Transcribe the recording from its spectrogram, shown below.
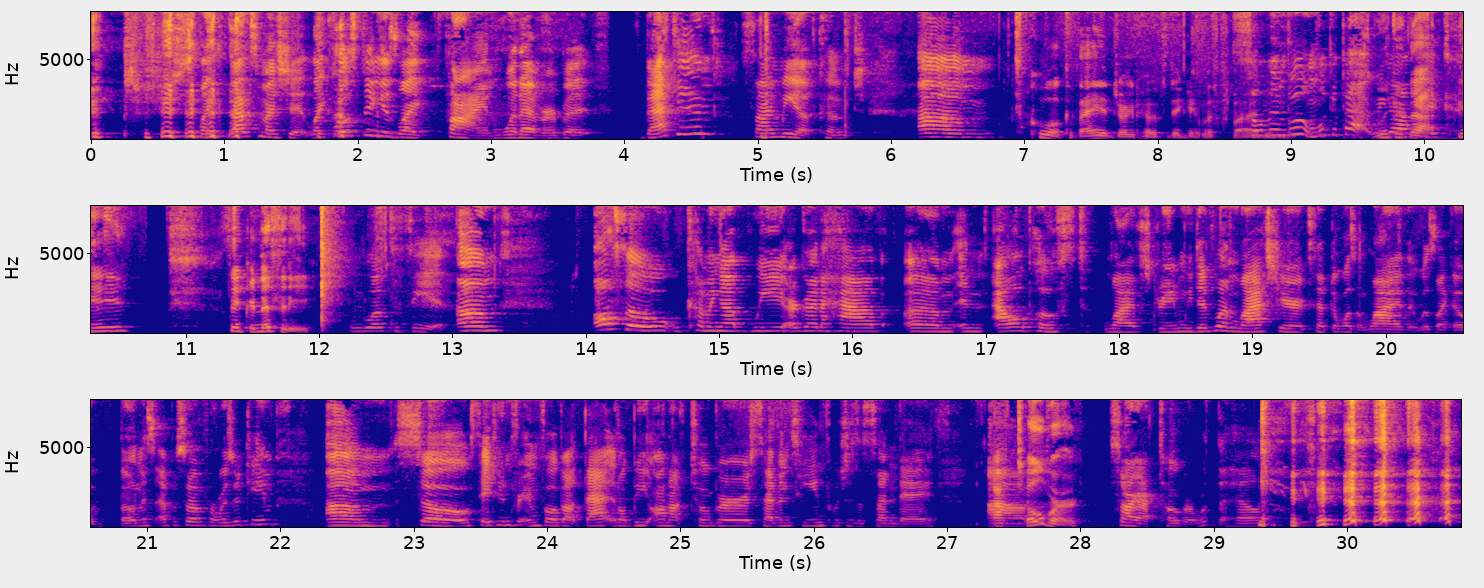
like that's my shit. Like hosting is like fine, whatever, but back end, sign me up, coach. Um, cool, because I enjoyed hosting. It was fun. so then boom, look at that. We Look got at that. like See? Synchronicity. We love to see it. Um, also coming up, we are going to have um an Owl Post live stream. We did one last year, except it wasn't live. It was like a bonus episode for Wizard Tea. Um, so stay tuned for info about that. It'll be on October seventeenth, which is a Sunday. Um, October. Sorry, October. What the hell?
